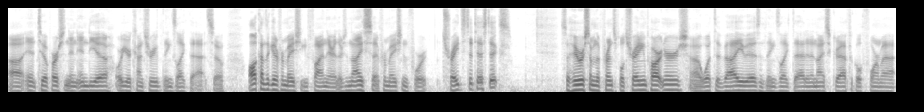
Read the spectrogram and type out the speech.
Uh, into a person in India or your country, things like that. So, all kinds of good information you can find there. There's nice information for trade statistics. So, who are some of the principal trading partners, uh, what the value is, and things like that in a nice graphical format,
